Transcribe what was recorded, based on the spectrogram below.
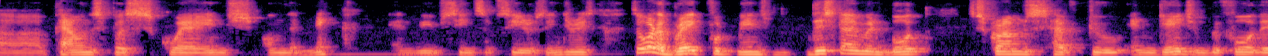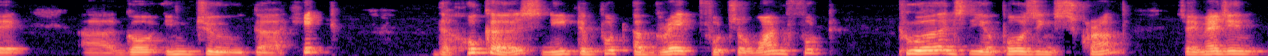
uh, pounds per square inch on the neck, and we've seen some serious injuries. So what a brake foot means this time when both scrums have to engage before they uh, go into the hit, the hookers need to put a brake foot, so one foot towards the opposing scrum. So imagine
